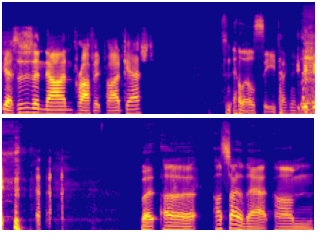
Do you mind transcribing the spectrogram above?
yes, this is a non-profit podcast. It's an LLC technically. but uh, outside of that, um,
